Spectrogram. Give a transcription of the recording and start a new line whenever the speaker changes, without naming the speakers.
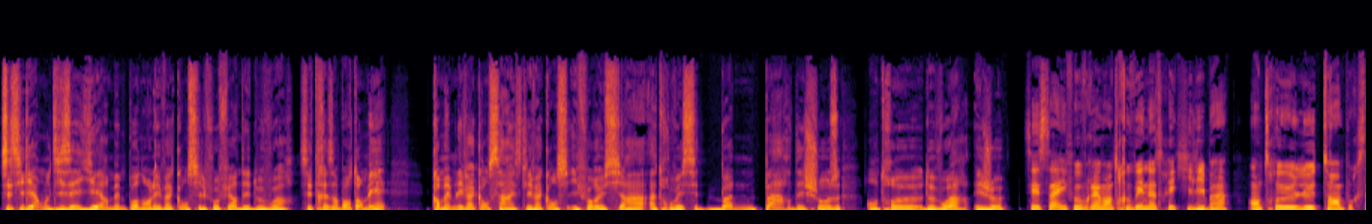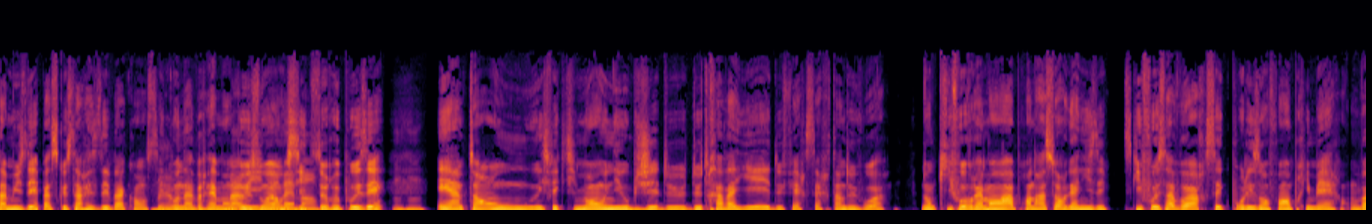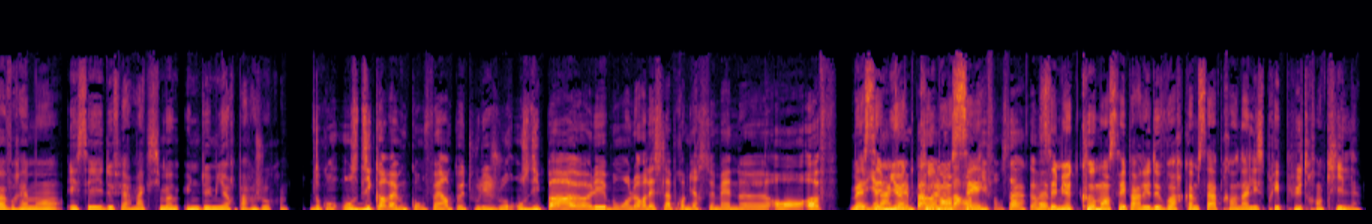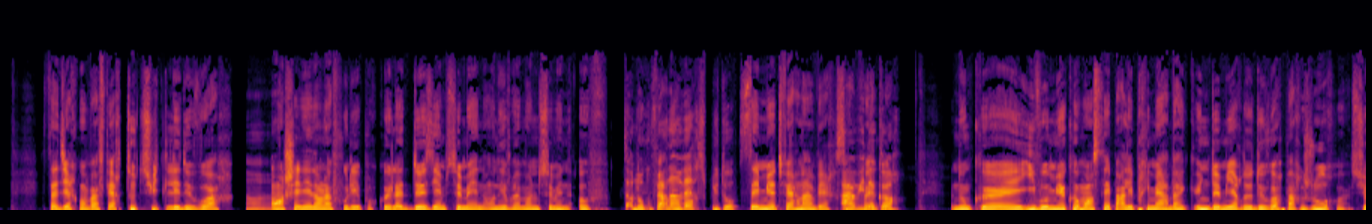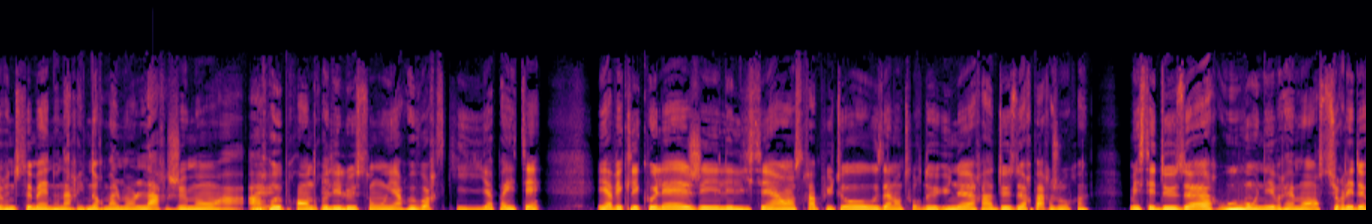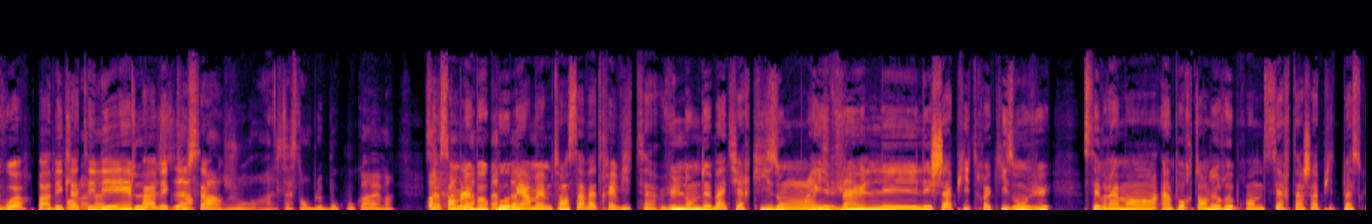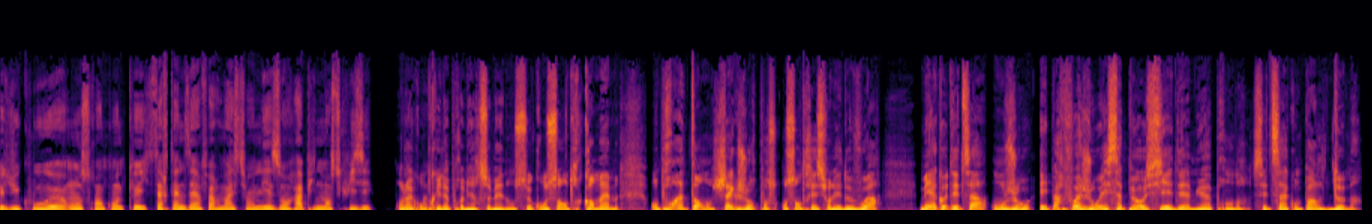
Cécilia, on le disait hier, même pendant les vacances, il faut faire des devoirs. C'est très important, mais quand même, les vacances, ça reste les vacances. Il faut réussir à, à trouver cette bonne part des choses entre devoirs et jeux.
C'est ça, il faut vraiment trouver notre équilibre hein, entre le temps pour s'amuser, parce que ça reste des vacances et
Ben
qu'on a vraiment
Bah oui,
besoin
même,
aussi
hein.
de se reposer,
Mhm.
et un temps où effectivement on est obligé de, de travailler et de faire certains devoirs. Donc il faut vraiment apprendre à s'organiser. Ce qu'il faut savoir, c'est que pour les enfants en primaire, on va vraiment essayer de faire maximum une demi-heure par jour.
Donc on, on se dit quand même qu'on fait un peu tous les jours. On se dit pas, euh, allez, bon, on leur laisse la première semaine euh, en off.
Ben, c'est mieux de commencer.
qui font ça quand même.
C'est mieux de commencer par les devoirs, comme ça après on a l'esprit plus tranquille. C'est-à-dire qu'on va faire tout de suite les devoirs, enchaîner dans la foulée pour que la deuxième semaine, on ait vraiment une semaine off.
Donc faire l'inverse plutôt.
C'est mieux de faire l'inverse.
Ah oui, d'accord.
Donc, euh, il vaut mieux commencer par les primaires avec une demi-heure de devoirs par jour. Sur une semaine, on arrive normalement largement à, à
Oui, oui.
reprendre les leçons et à revoir ce qui n'a pas été. Et avec les collèges et les lycéens, on sera plutôt aux alentours de une heure à deux heures par jour. Mais c'est deux heures où on est vraiment sur les devoirs, pas avec
Oh
la
là
télé,
là,
pas avec tout
heures
ça.
par jour, ça semble beaucoup quand même.
Ça semble beaucoup, mais en même temps, ça va très vite. Vu le nombre de matières qu'ils ont
Oui,
et vu
ça, oui.
les, les chapitres qu'ils ont vus, c'est vraiment important de reprendre certains chapitres parce que du coup, euh, on se rend compte que certaines informations, ils les ont rapidement squeezées.
On l'a compris, la première semaine, on se concentre quand même. On prend un temps chaque jour pour se concentrer sur les devoirs. Mais à côté de ça, on joue. Et parfois, jouer, ça peut aussi aider à mieux apprendre. C'est de ça qu'on parle demain.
